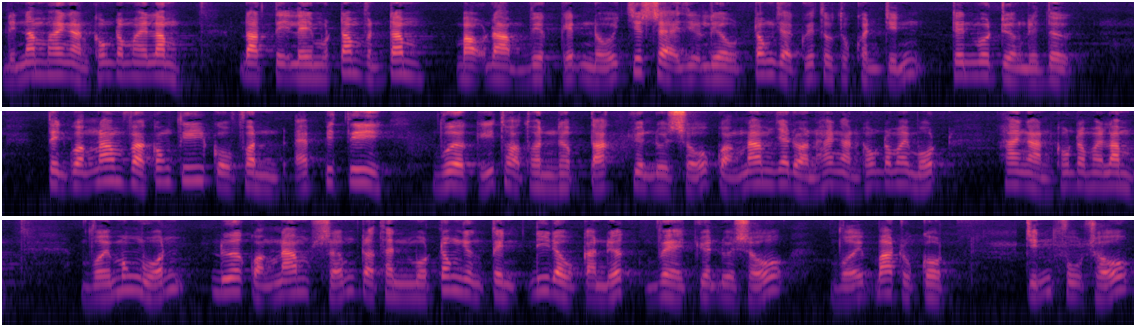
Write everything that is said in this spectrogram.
Đến năm 2025, đạt tỷ lệ 100% bảo đảm việc kết nối chia sẻ dữ liệu trong giải quyết thủ tục hành chính trên môi trường điện tử. Tỉnh Quảng Nam và công ty cổ phần FPT vừa ký thỏa thuận hợp tác chuyển đổi số Quảng Nam giai đoạn 2021-2025 với mong muốn đưa Quảng Nam sớm trở thành một trong những tỉnh đi đầu cả nước về chuyển đổi số với ba trụ cột chính phủ số,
